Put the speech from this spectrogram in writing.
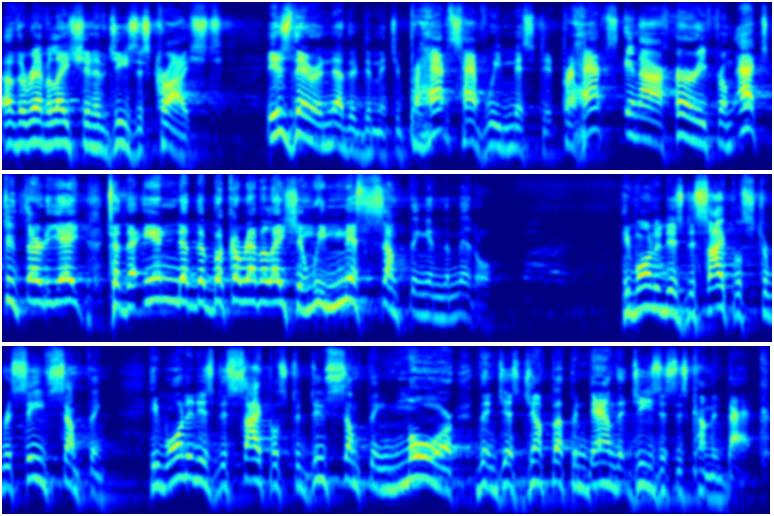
of the revelation of Jesus Christ. Is there another dimension? Perhaps have we missed it? Perhaps in our hurry from Acts 2:38 to the end of the book of Revelation, we missed something in the middle. He wanted his disciples to receive something. He wanted his disciples to do something more than just jump up and down that Jesus is coming back.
